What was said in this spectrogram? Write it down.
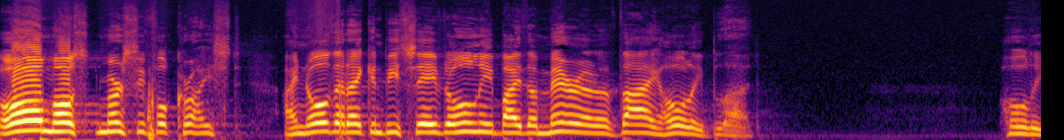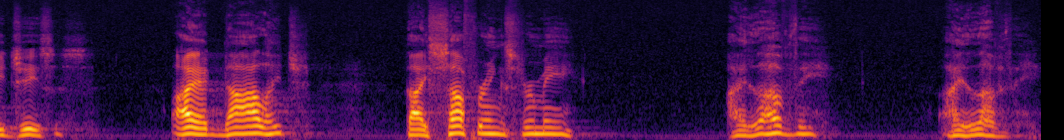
O most merciful Christ, I know that I can be saved only by the merit of thy holy blood. Holy Jesus, I acknowledge thy sufferings for me. I love thee. I love thee.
